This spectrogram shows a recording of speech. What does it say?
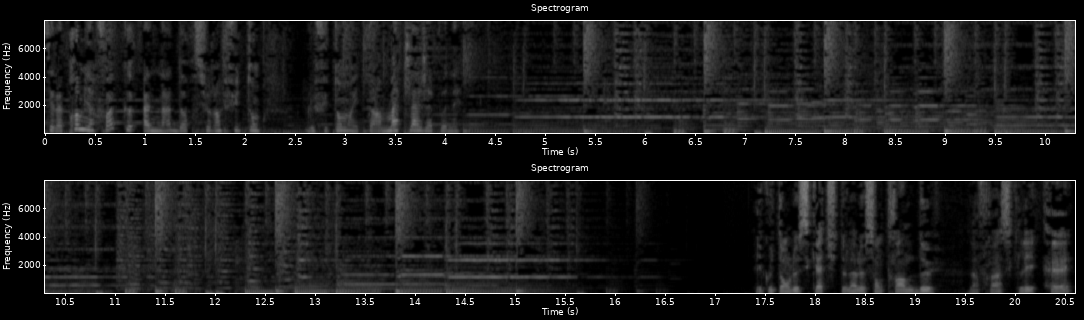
C'est la première fois que Anna dort sur un futon. Le futon est un matelas japonais. Écoutons le sketch de la leçon 32. La phrase clé est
